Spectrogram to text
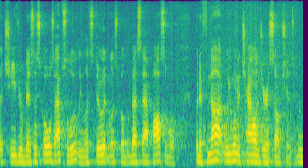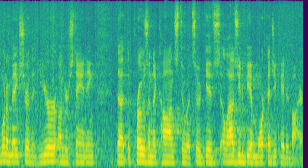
achieve your business goals, absolutely, let's do it and let's build the best app possible. But if not, we want to challenge your assumptions. We want to make sure that you're understanding the, the pros and the cons to it so it gives, allows you to be a more educated buyer.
